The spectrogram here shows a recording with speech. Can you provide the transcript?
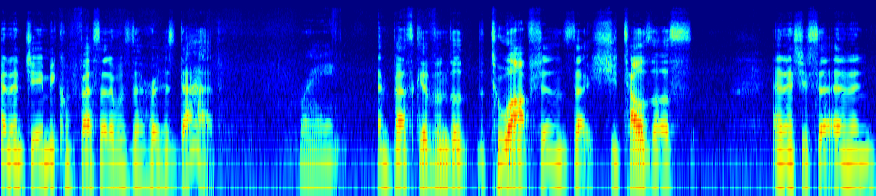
And then Jamie confessed that it was the, her, his dad. Right. And Beth gives him the, the two options that she tells us. And then she said, and then,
